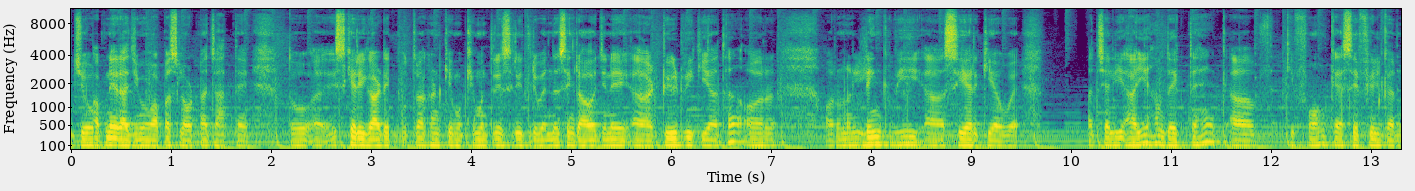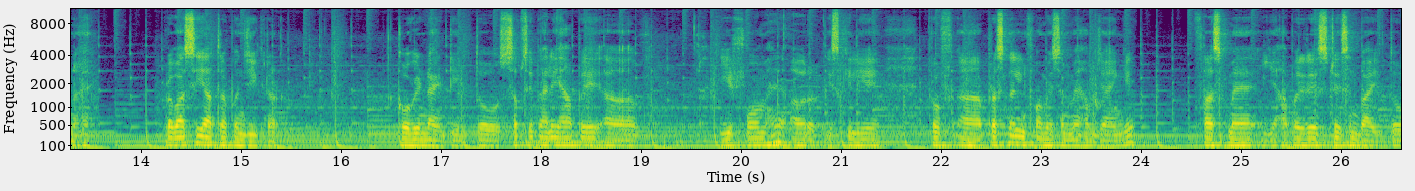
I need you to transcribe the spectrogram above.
जो अपने राज्य में वापस लौटना चाहते हैं। तो इसके रिगार्डिंग उत्तराखंड के मुख्यमंत्री श्री त्रिवेंद्र सिंह रावत जी ने ट्वीट भी किया था और और उन्होंने लिंक भी शेयर किया हुआ है। चलिए आइए हम देखते हैं कि फॉर्म कैसे फिल करना है। प्रवासी यात्रा पंजीकरण कोविड नाइन्टीन तो सबसे पहले यहाँ पे ये फॉर्म है और इसके लिए पर्सनल इन्फॉर्मेशन में हम जाएँगे। फ़र्स्ट मैं यहाँ पर रजिस्ट्रेशन बाई तो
